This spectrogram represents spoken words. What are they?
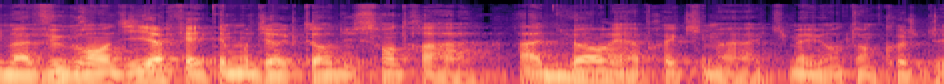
m'a vu grandir, qui a été mon directeur du centre à, à Niort et après qui m'a eu en tant que coach de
